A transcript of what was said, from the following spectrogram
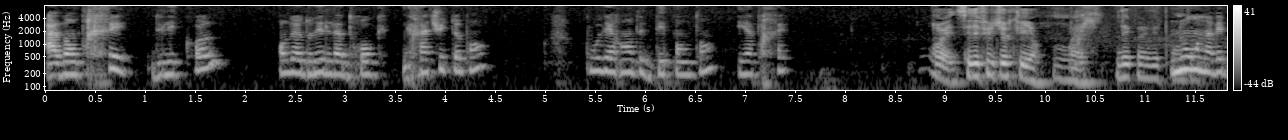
À l'entrée de l'école, on leur donnait de la drogue gratuitement pour les rendre dépendants et après, Oui, c'est les futurs clients. Ouais. Dès qu'on est dépendant. nous on avait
